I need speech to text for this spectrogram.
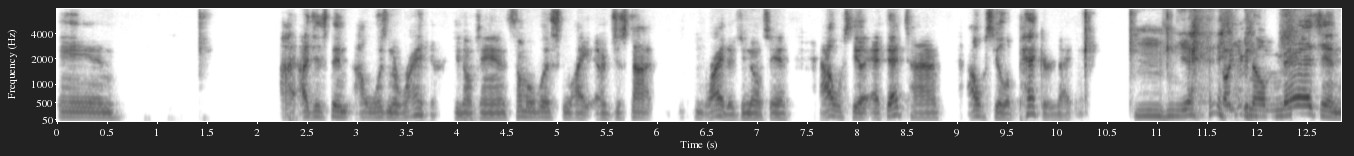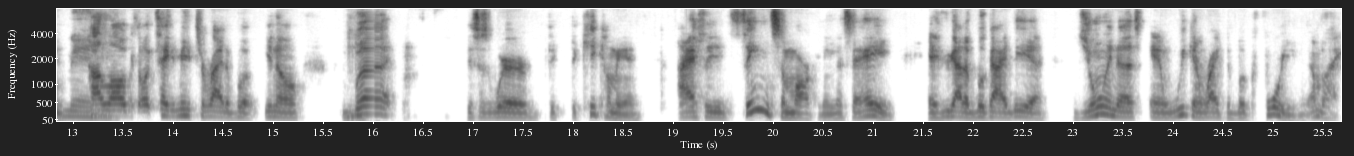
And I, I just didn't, I wasn't a writer, you know what I'm saying? Some of us like are just not writers, you know what I'm saying? I was still at that time, I was still a pecker, like mm, yeah. so you can imagine Man. how long it's gonna take me to write a book, you know. Mm. But this is where the, the key come in. I actually seen some marketing that say, hey, if you got a book idea, join us and we can write the book for you. I'm like,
